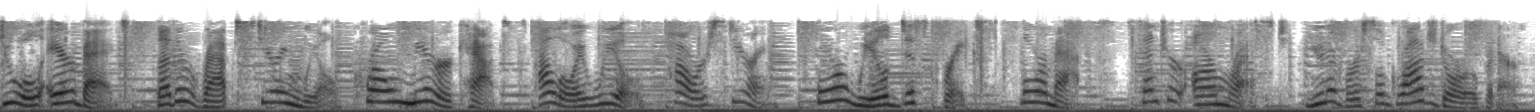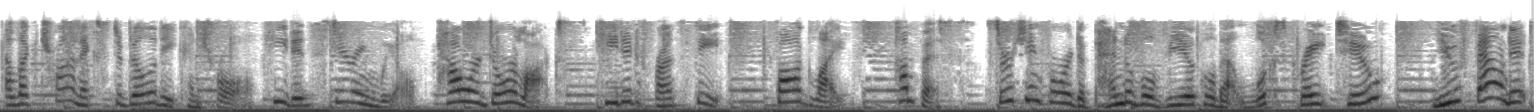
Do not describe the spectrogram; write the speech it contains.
dual airbags, leather wrapped steering wheel, chrome mirror caps, alloy wheels, power steering, four wheel disc brakes, floor mats, center armrest, universal garage door opener, electronic stability control, heated steering wheel, power door locks, heated front seats, fog lights, compass. Searching for a dependable vehicle that looks great too? You found it,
